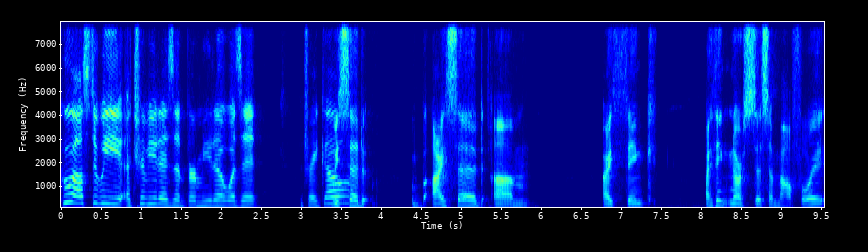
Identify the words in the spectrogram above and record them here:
Who else do we attribute as a Bermuda? Was it Draco? we said i said um i think i think narcissa malfoy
